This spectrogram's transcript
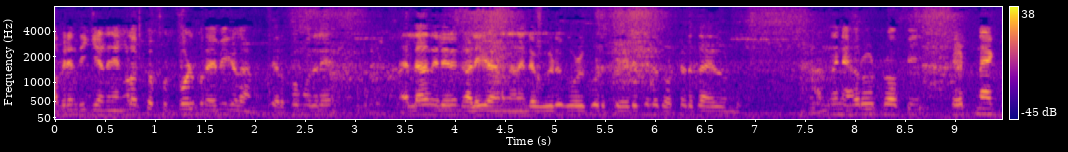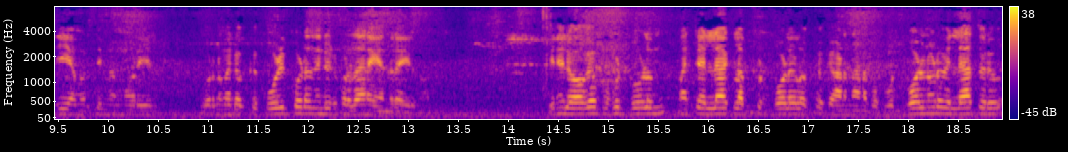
അഭിനന്ദിക്കുകയാണ്. ഞങ്ങളൊക്കെ ഫുട്ബോൾ പ്രേമികളാണ്. ചെറുപ്പം മുതലേ എല്ലാ നിലയിലും കളി കാണുന്നതാണ് എന്റെ വീട് കോഴിക്കോട് സ്റ്റേഡിയത്തിന്റെ തൊട്ടടുത്തായതുകൊണ്ട് അന്ന് നെഹ്റു ട്രോഫി കേറ്റ്നാക് ജി അമർസി മെമ്മോറിയൽ ടൂർണമെന്റ് ഒക്കെ കോഴിക്കോട് അതിന്റെ ഒരു പ്രധാന കേന്ദ്രമായിരുന്നു. പിന്നെ ലോകകപ്പ് ഫുട്ബോളും മറ്റെല്ലാ ക്ലബ് ഫുട്ബോളുകളൊക്കെ കാണുന്നതാണ്. അപ്പോൾ ഫുട്ബോളിനോട് വല്ലാത്തൊരു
